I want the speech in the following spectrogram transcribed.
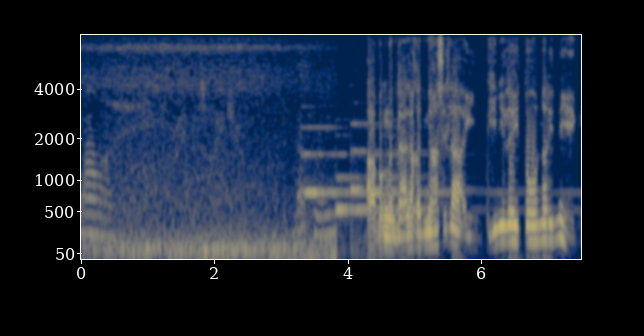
Wow. That's really. Habang naglalakad nga sila ay hindi nila ito narinig.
